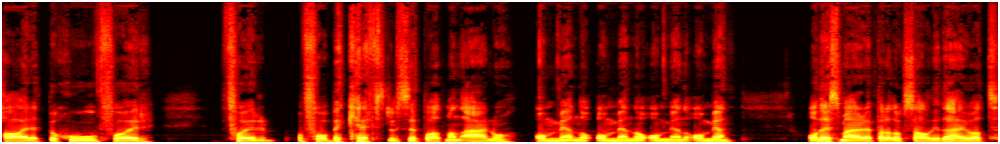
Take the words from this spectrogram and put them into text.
har et behov for, for å få bekreftelse på at man er noe, om igjen og om igjen og om igjen og om igjen. Og det som er det paradoksale i det, er jo at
